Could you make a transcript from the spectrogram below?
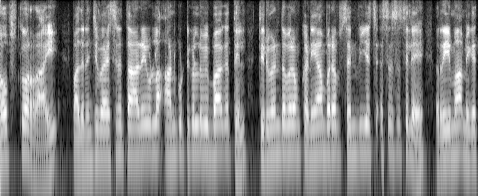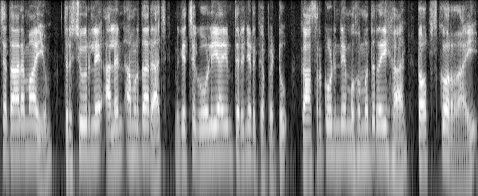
ടോപ്പ് സ്കോററായി. പതിനഞ്ച് വയസ്സിന് താഴെയുള്ള ആൺകുട്ടികളുടെ വിഭാഗത്തിൽ Thiruvananthapuram Kaniyampuram saint V H S S എസിലെ റീമ മികച്ച താരമായും തൃശൂരിലെ അലൻ അമൃതരാജ് മികച്ച ഗോളിയായും തിരഞ്ഞെടുക്കപ്പെട്ടു. കാസർകോടിന്റെ മുഹമ്മദ് റെയ്ഹാൻ ടോപ്പ് സ്കോററായി.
